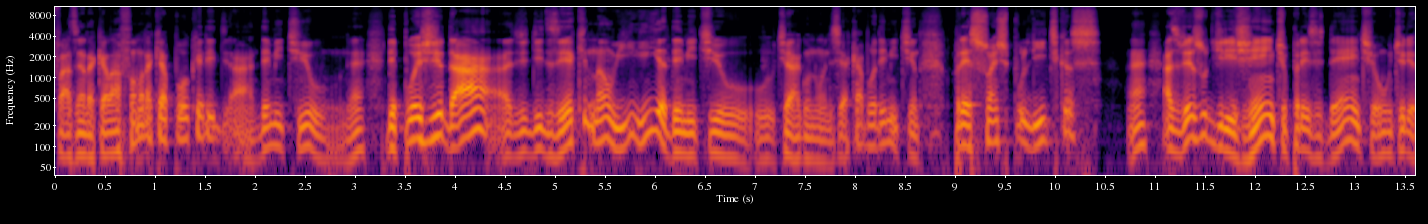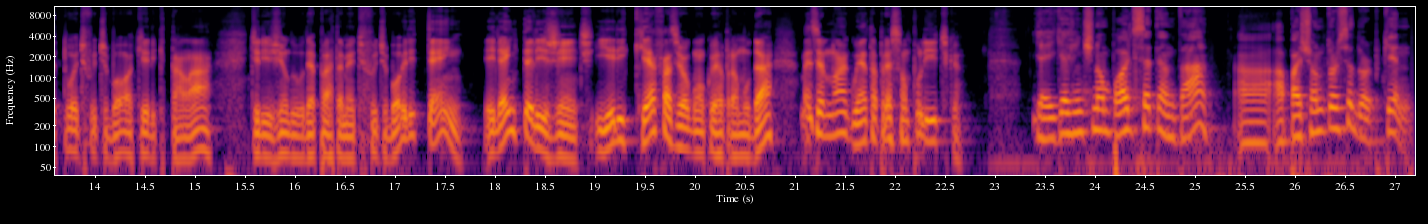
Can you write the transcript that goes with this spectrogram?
fazendo aquela fama, daqui a pouco ele ah, demitiu, né? Depois de dar, de, de dizer que não iria demitir o, o Thiago Nunes, e acabou demitindo. Pressões políticas, né? Às vezes o dirigente, o presidente ou o diretor de futebol, aquele que está lá dirigindo o departamento de futebol, ele tem, ele é inteligente e ele quer fazer alguma coisa para mudar, mas ele não aguenta a pressão política. E aí que a gente não pode se atentar à, à paixão do torcedor, porque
